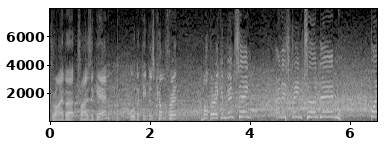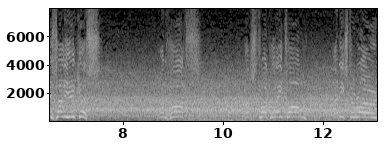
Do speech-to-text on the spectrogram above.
Driver tries again. All the keepers come for it. Not very convincing. And it's been turned in by Zaliukas. And Hearts have struck late on at Easter Road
